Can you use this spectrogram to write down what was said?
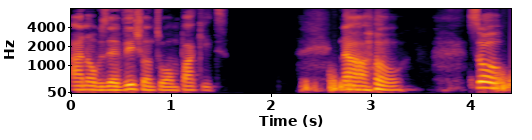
and observation to unpack it. Now, so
